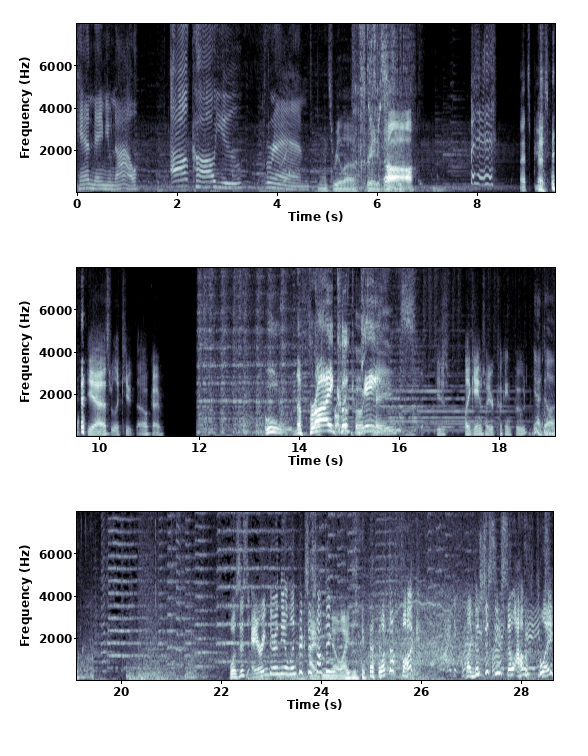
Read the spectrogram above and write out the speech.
can name you now. I'll call you friend. That's real uh, creative. Aw, Bah. that's That's- beautiful. yeah, that's really cute though. Okay. Ooh, the fry Fry cook, cook game. games. You just play games while you're cooking food? Yeah, duh. Was this airing during the Olympics or I have something? no idea. What the fuck? Like this just seems so out of place.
